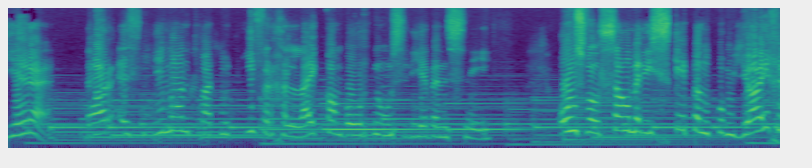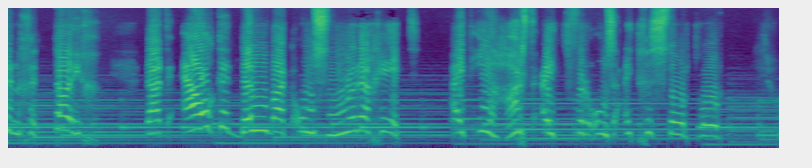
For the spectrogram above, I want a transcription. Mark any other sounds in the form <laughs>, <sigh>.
Here, daar is niemand wat met U vergelyk kan word in ons lewens nie. Ons wil saam met die skepping kom juig en getuig dat elke ding wat ons nodig het uit U hart uit vir ons uitgestort word.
